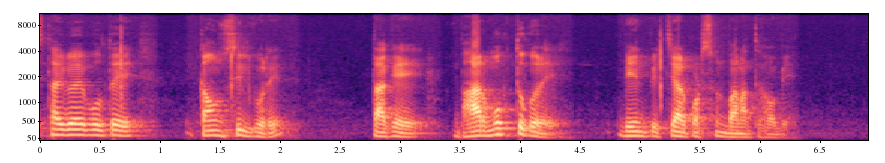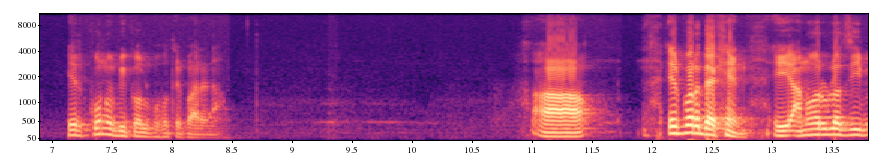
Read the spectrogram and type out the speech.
স্থায়ীভাবে বলতে কাউন্সিল করে তাকে ভারমুক্ত করে বিএনপির চেয়ারপারসন বানাতে হবে। এর কোনো বিকল্প হতে পারে না। এরপরে দেখেন, এই আনোয়ারুল আজিম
